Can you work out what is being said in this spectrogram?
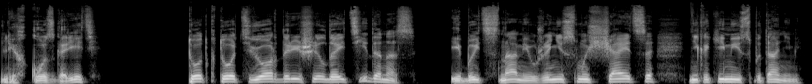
Легко сгореть. Тот, кто твердо решил дойти до нас и быть с нами, уже не смущается никакими испытаниями,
